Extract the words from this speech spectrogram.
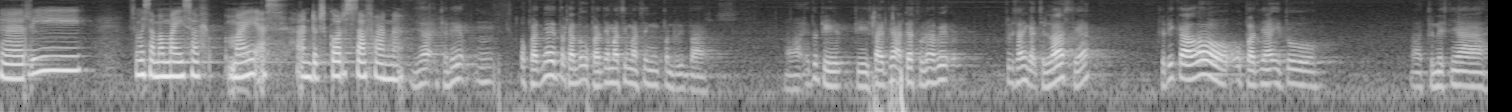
dari sama-sama My, Saf, My as underscore Savana. Ya, jadi mm, obatnya tergantung obatnya masing-masing penderita. Nah, itu di, di slide-nya ada sebenarnya tapi tulisannya nggak jelas ya. Jadi kalau obatnya itu nah, jenisnya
